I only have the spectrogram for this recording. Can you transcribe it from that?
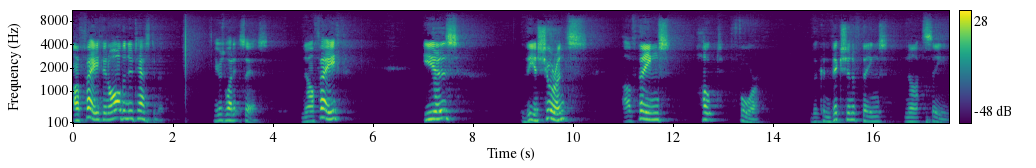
of faith in all the New Testament. Here's what it says Now, faith is the assurance of things hoped for, the conviction of things not seen.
